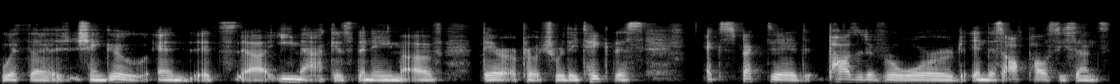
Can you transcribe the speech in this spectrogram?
with uh, Shane Gu, and it's uh, EMaQ is the name of their approach, where they take this expected positive reward in this off policy sense,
